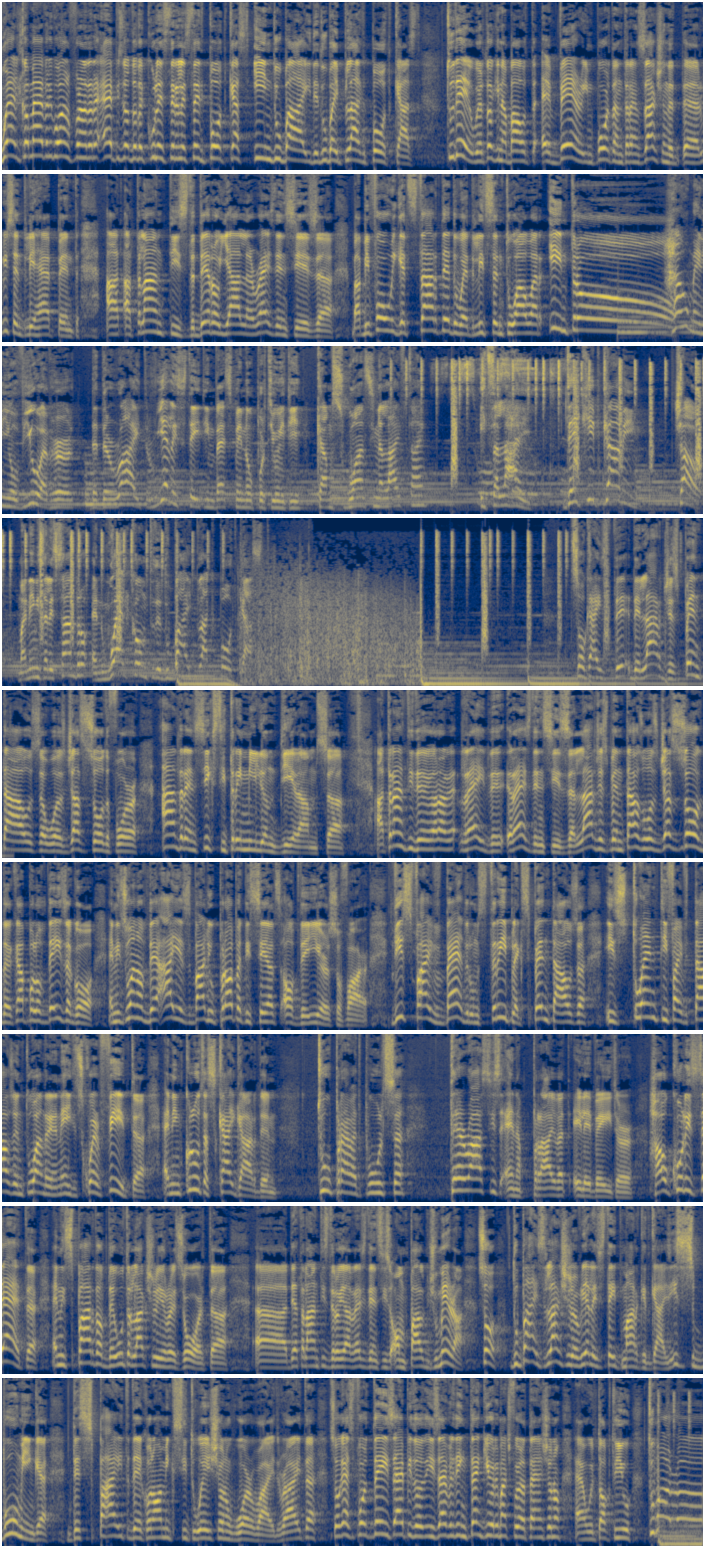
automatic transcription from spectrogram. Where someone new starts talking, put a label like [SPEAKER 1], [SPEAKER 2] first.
[SPEAKER 1] Welcome everyone for another episode of the coolest real estate podcast in Dubai, the Dubai Plug podcast. Today we're talking about a very important transaction that uh, recently happened at Atlantis, the De Royal Residences. Uh, but before we get started, we'd listen to our intro. How many of you have heard that the right real estate investment opportunity comes once in a lifetime? It's a lie. They keep coming. Ciao, my name is Alessandro and welcome to the Dubai Plug Podcast. So, guys, the, the largest penthouse was just sold for 163 million dirhams. Uh, Atlantis Residences, the largest penthouse, was just sold a couple of days ago, and it's one of the highest value property sales of the year so far. This five bedrooms triplex penthouse is 25,280 square feet uh, and includes a sky garden, two private pools terraces and a private elevator. How cool is that? And it's part of the ultra luxury resort, uh, uh, the Atlantis the Royal Residences on Palm Jumeirah. So Dubai's luxury real estate market, guys, is booming uh, despite the economic situation worldwide, right? so, guys, for today's episode is everything. Thank you very much for your attention, and we'll talk to you tomorrow.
